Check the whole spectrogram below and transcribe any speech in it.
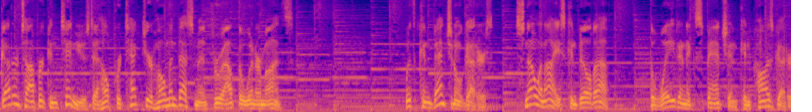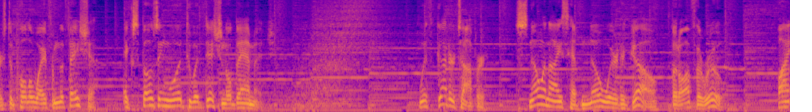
Gutter Topper continues to help protect your home investment throughout the winter months. With conventional gutters, snow and ice can build up. The weight and expansion can cause gutters to pull away from the fascia, exposing wood to additional damage. With Gutter Topper, snow and ice have nowhere to go but off the roof. By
